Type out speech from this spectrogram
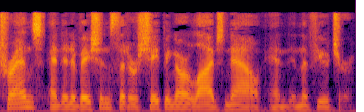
trends, and innovations that are shaping our lives now and in the future.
